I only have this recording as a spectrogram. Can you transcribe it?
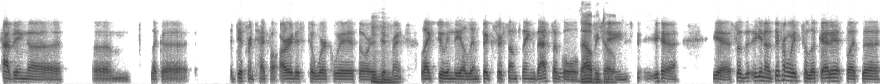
having a um like a a different type of artist to work with or mm-hmm. a different like doing the olympics or something that's a goal that would be changed. dope yeah yeah so the, you know different ways to look at it but the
